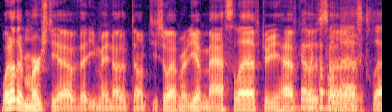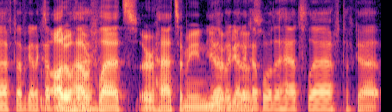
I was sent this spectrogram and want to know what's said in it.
what other merch do you have that you may not have dumped? Do you still have merch? You have masks left, or you have I've got those, a couple uh, masks left. I've got a couple. auto hour flats or hats? I mean, do you Yep, have I got a couple of the hats left. I've got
